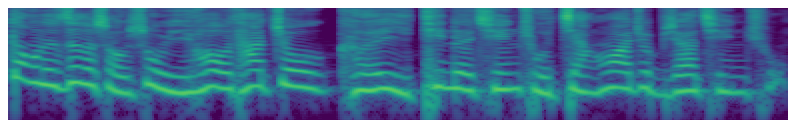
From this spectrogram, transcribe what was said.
动了这个手术以后，他就可以听得清楚，讲话就比较清楚。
